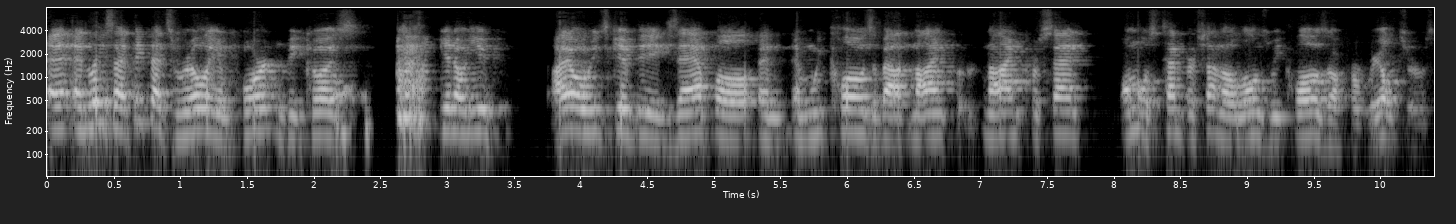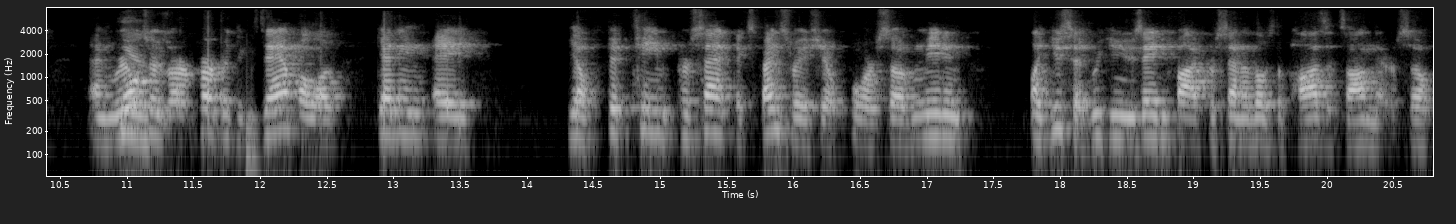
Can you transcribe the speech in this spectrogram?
And, and Lisa, I think that's really important because you know you I always give the example, and, and we close about nine nine percent, almost ten percent of the loans we close are for realtors, and realtors yeah. are a perfect example of getting a you know 15% expense ratio for. So meaning, like you said, we can use 85% of those deposits on there. So,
